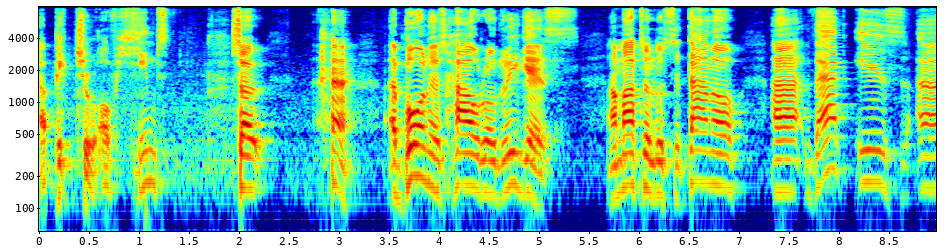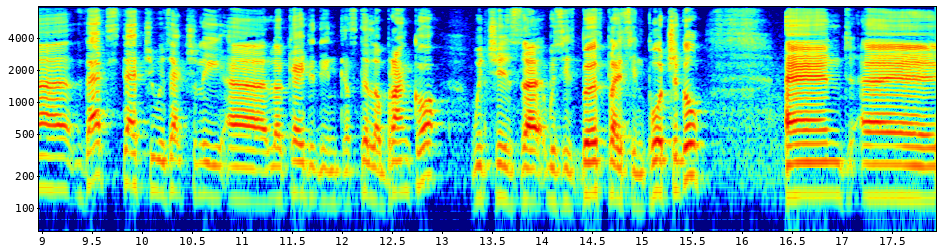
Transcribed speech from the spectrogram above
a picture of him. So, a born as João Rodrigues Amato Lusitano. Uh, that is uh, that statue is actually uh, located in Castelo Branco, which is uh, was his birthplace in Portugal, and uh,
